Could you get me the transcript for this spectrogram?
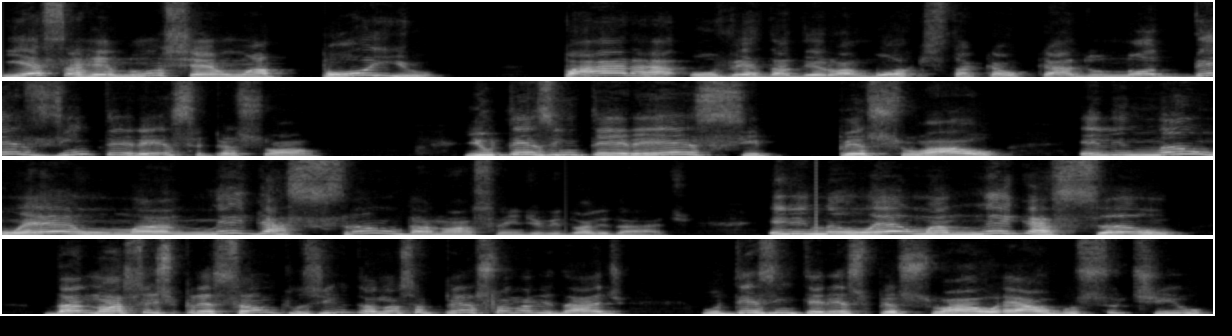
e essa renúncia é um apoio para o verdadeiro amor que está calcado no desinteresse pessoal. E o desinteresse pessoal ele não é uma negação da nossa individualidade. Ele não é uma negação da nossa expressão, inclusive da nossa personalidade. O desinteresse pessoal é algo sutil,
